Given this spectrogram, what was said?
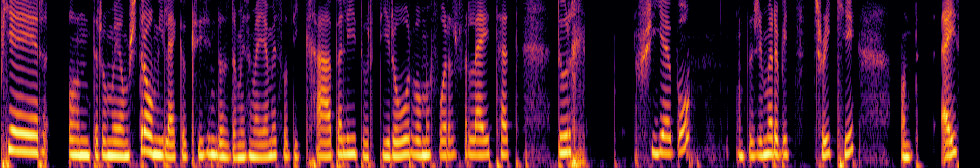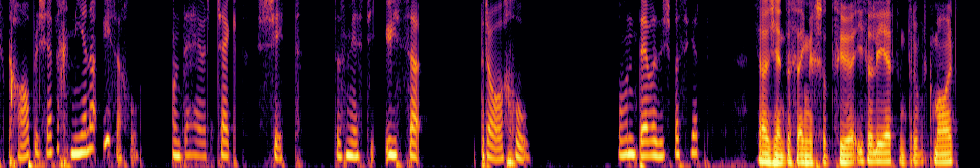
Pierre und der Romeo am Strom einlegen waren, also da müssen wir ja immer so die Käbel durch die Rohre, die man vorher verleiht hat, durchschieben und das ist immer ein bisschen tricky. Und ein Kabel ist einfach nie nach uns gekommen. Und dann haben wir gecheckt, shit, das müsste uns dran kommen. Und dann, was ist passiert? Ja, sie haben das eigentlich schon zu isoliert und drüber gemalt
